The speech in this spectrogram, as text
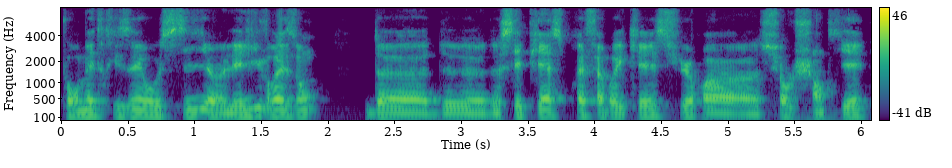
pour maîtriser aussi les livraisons de, de, de, ces pièces préfabriquées sur sur le chantier,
